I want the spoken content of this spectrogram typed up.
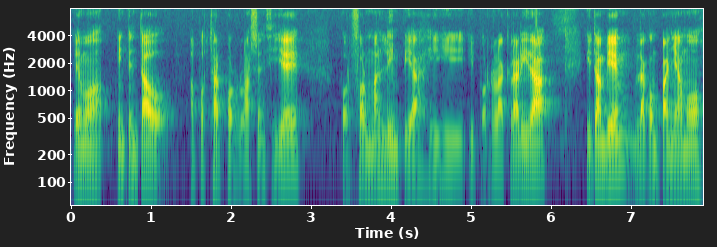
Hemos intentado apostar por la sencillez, por formas limpias y, por la claridad y también le acompañamos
